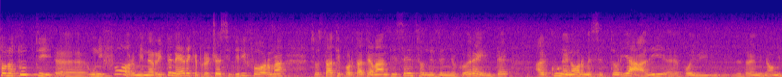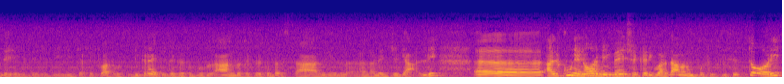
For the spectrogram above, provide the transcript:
sono tutti eh, uniformi nel ritenere che processi di riforma sono stati portati avanti senza un disegno coerente, alcune norme settoriali, eh, poi vedremo i nomi dei, dei, effettuato questi decreti, il decreto Burlando, il decreto Bersani, il, la legge Galli, eh, alcune norme invece che riguardavano un po' tutti i settori,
